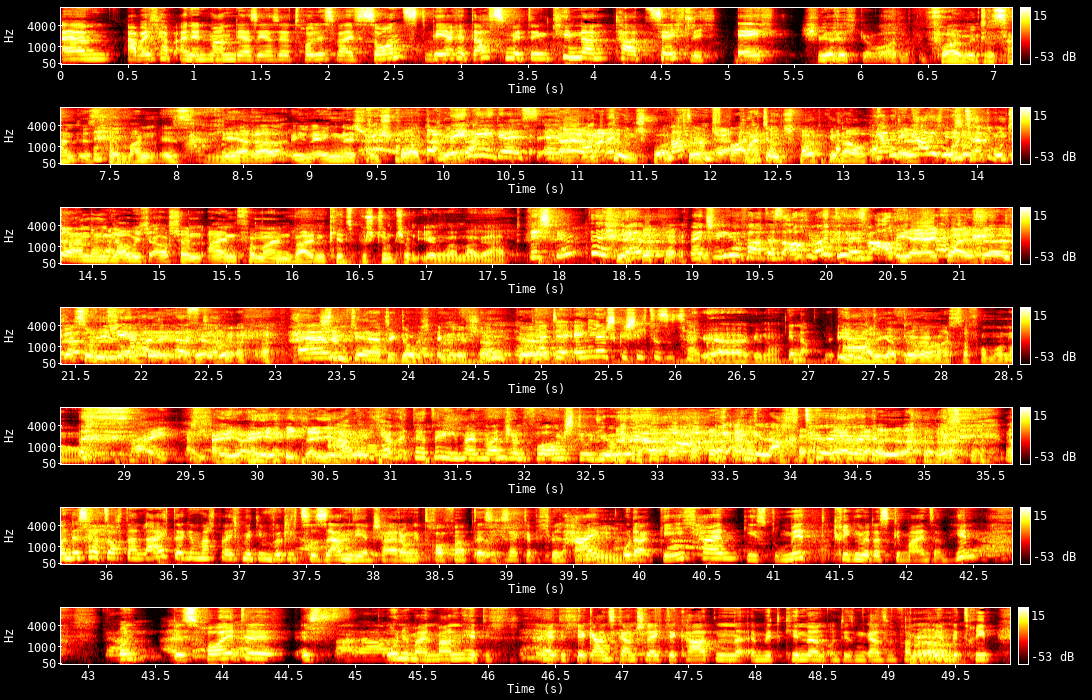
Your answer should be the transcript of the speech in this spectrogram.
Ähm, aber ich habe einen Mann, der sehr, sehr toll ist, weil sonst wäre das mit den Kindern tatsächlich echt schwierig geworden. Vor allem interessant ist, der Mann ist Lehrer in Englisch und Sport. nee, nee, der ist äh, äh, Mathe und Sport. Mathe und Sport. Mathe und Sport, genau. ja, aber den ich und hat unter anderem, glaube ich, auch schon einen von meinen beiden Kids bestimmt schon irgendwann mal gehabt. Bestimmt. mein Schwiegervater ist auch Mathe. Das war auch ja, ja, ich weiß. Ja, das sowieso. Lehrerin, das ja. ähm, Stimmt, der hatte, glaube ich, Englisch. Ne? Der, der hatte Englisch, Geschichte, Sozialkunde. Ja, genau. genau. Ehemaliger äh, Bürgermeister von Monau. aber ich habe tatsächlich meinen Mann schon vor dem Studium angelacht. Und das hat auch dann leichter gemacht, weil ich mit ihm wirklich zusammen die Entscheidung getroffen habe, dass ich gesagt habe, ich will heim mhm. oder gehe ich heim, gehst du mit, kriegen wir das gemeinsam hin. Und bis heute ist, ohne meinen Mann hätte ich, hätte ich hier ganz, ganz schlechte Karten mit Kindern und diesem ganzen Familienbetrieb.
